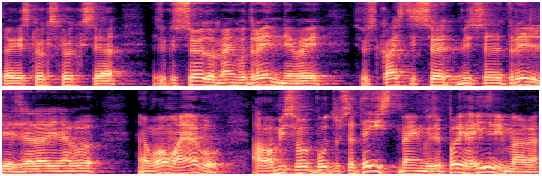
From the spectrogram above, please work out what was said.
seal käis kõks-kõks ja sihukest söödumängutrenni või sihukest kastis söötmise trilli seal oli nagu nagu omajagu. aga mis puutub seda teist mängu, see Põhja-Iirimaaga,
